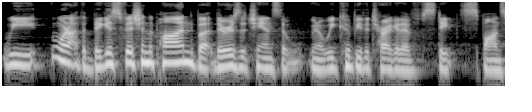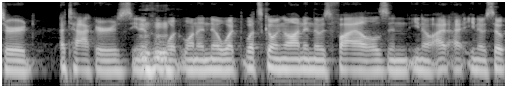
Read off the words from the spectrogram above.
we we're not the biggest fish in the pond, but there is a chance that you know we could be the target of state sponsored attackers you know who would want to know what what's going on in those files and you know I, I you know so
